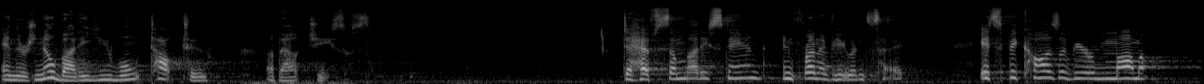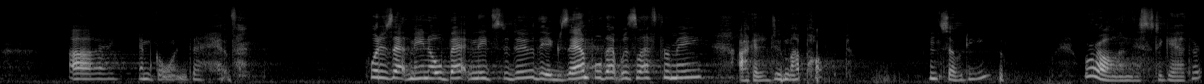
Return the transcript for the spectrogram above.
and there's nobody you won't talk to about Jesus. To have somebody stand in front of you and say, It's because of your mama I am going to heaven. What does that mean old Beck needs to do? The example that was left for me? I got to do my part. And so do you. We're all in this together.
